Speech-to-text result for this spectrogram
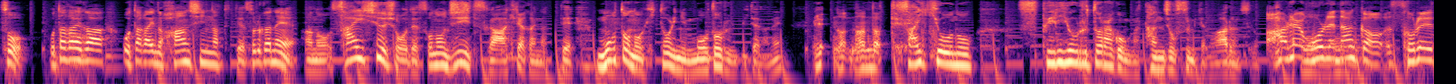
そう。お互いが、お互いの半身になってて、それがね、あの、最終章でその事実が明らかになって、元の一人に戻るみたいなね、え、な、なんだって？最強のスペリオルドラゴンが誕生するみたいなのがあるんですよ。あれ、俺なんか、それ、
